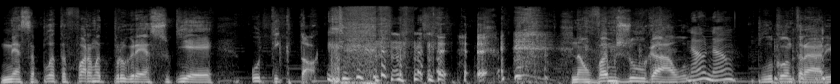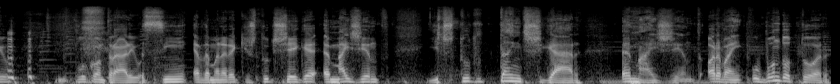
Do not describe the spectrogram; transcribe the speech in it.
nessa plataforma de progresso que é o TikTok. Não vamos julgá-lo. Não, não. Pelo contrário, pelo contrário, assim é da maneira que o estudo chega a mais gente. E este estudo tem de chegar a mais gente. Ora bem, o bom doutor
